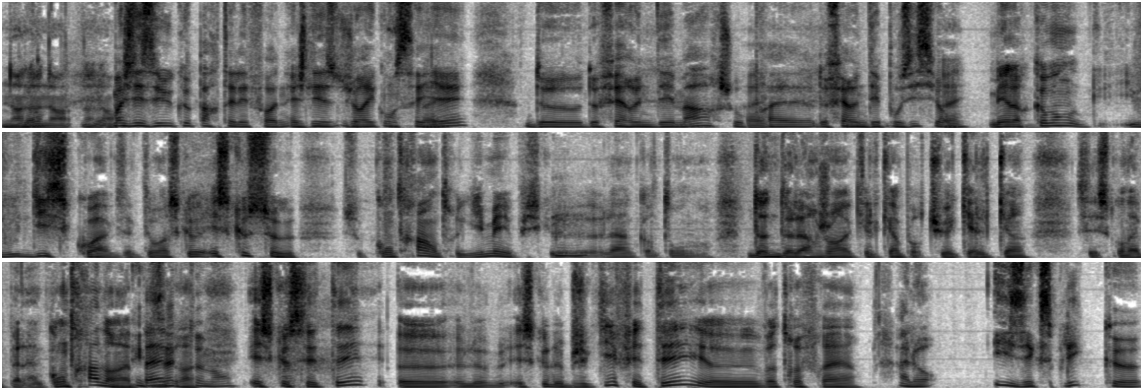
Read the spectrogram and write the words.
non, non, non, non, Moi, je les ai eus que par téléphone, et je j'aurais conseillé de, de, faire une démarche auprès, de faire une déposition. Mais alors, comment ils vous disent quoi exactement? Est-ce que, est-ce que ce, ce contrat entre guillemets, puisque mm. là, quand on donne de l'argent à quelqu'un pour tuer quelqu'un, c'est ce qu'on appelle un contrat dans la pègre. Est-ce que c'était, euh, est-ce que l'objectif était euh, votre frère? Alors, ils expliquent que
